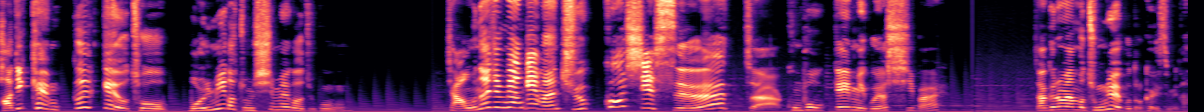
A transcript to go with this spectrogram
바디캠 끌게요. 저 멀미가 좀 심해가지고. 자 오늘 준비한 게임은 주코시스. 자 공포 게임이고요. 씨발. 자 그러면 한번 종료해 보도록 하겠습니다.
